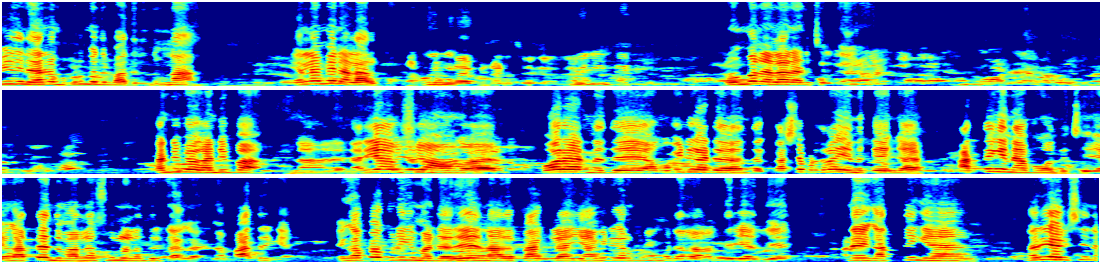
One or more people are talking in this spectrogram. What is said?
மீதி நேரம் நம்ம குடும்பத்தை பார்த்துருந்தோம்னா எல்லாமே நல்லா இருக்கும். ரொம்ப நல்லா நடிச்சிருக்காங்க. கண்டிப்பா கண்டிப்பா. நான் நிறைய விஷயம் அவங்க போராடினது அவங்க வீட்டுக்காட்ட அந்த கஷ்டப்படுறதுலாம் எனக்கு எங்க அத்தைங்க ஞாபகம் வந்துச்சு. எங்க அத்தை இந்த மாதிரிலாம் சூழ்நிலை வந்திருக்காங்க. நான் பாத்திருக்கேன் எங்க அப்பா குடிக்க மாட்டாரு. நான் அதை பார்க்கல. என் வீட்டுக்காரர் குடிக்க மாட்டாரு. அதெல்லாம் தெரியாது. ஆனா எங்க அத்தைங்க நிறைய விஷயம்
